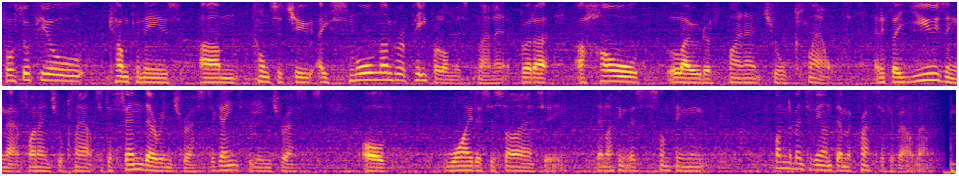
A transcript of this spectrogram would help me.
Fossil fuel companies um, constitute a small number of people on this planet, but a, a whole load of financial clout. And if they're using that financial clout to defend their interests against the interests of wider society, then I think there's something fundamentally undemocratic about that.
